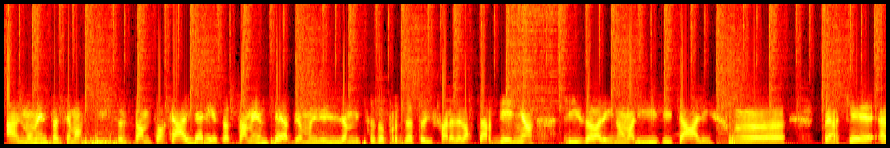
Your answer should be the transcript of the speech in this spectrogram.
Al momento siamo attivi soltanto a Cagliari, esattamente, abbiamo l'ambizioso progetto di fare della Sardegna l'isola dei nomadi digitali, eh, perché eh,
